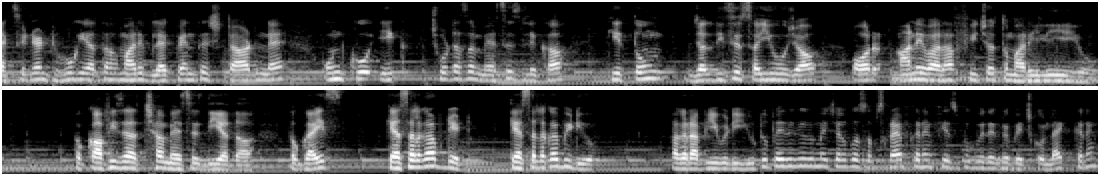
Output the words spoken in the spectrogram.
एक्सीडेंट हो गया था, हमारे ब्लैक पैंथर स्टार ने उनको एक छोटा सा मैसेज लिखा कि तुम जल्दी से सही हो जाओ और आने वाला फ्यूचर तुम्हारे लिए ही हो। तो काफ़ी ज़्यादा अच्छा मैसेज दिया था। तो गाइस कैसा लगा अपडेट कैसा लगा वीडियो अगर आप ये वीडियो यूट्यूब पे देखें तो मेरे चैनल को सब्सक्राइब करें फेसबुक पे देखें पेज को लाइक करें।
